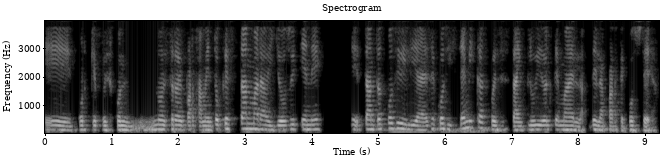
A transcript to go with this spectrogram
eh, porque pues con nuestro departamento que es tan maravilloso y tiene eh, tantas posibilidades ecosistémicas, pues está incluido el tema de la, de la parte costera.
